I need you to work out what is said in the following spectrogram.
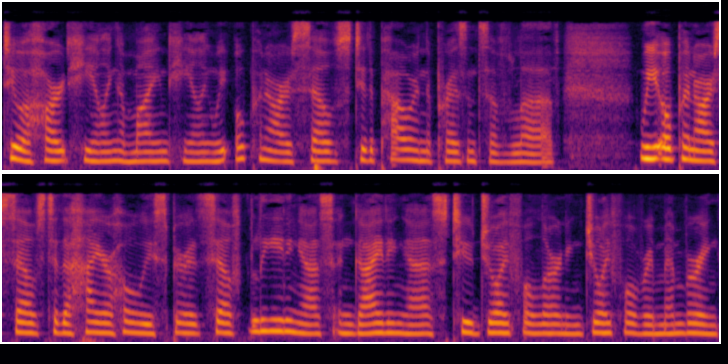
to a heart healing, a mind healing. We open ourselves to the power and the presence of love we open ourselves to the higher Holy Spirit self leading us and guiding us to joyful learning, joyful remembering,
